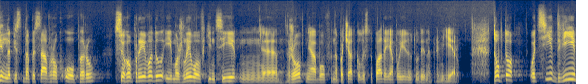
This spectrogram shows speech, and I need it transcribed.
Він написав рок-оперу з цього приводу, і, можливо, в кінці е, жовтня або на початку листопада я поїду туди на прем'єру. Тобто, оці дві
